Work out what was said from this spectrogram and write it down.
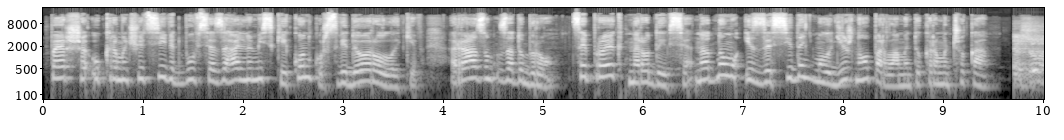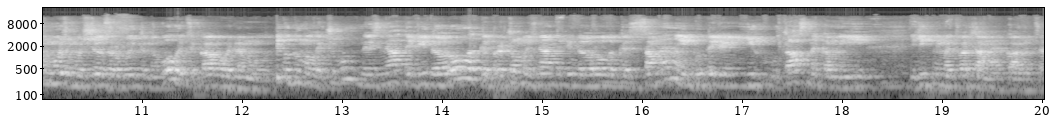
Вперше у Кременчуці відбувся загальноміський конкурс відеороликів Разом за добро. Цей проект народився на одному із засідань молодіжного парламенту Кременчука. Що ми можемо ще зробити нового цікавого для молоді? Подумали, чому не зняти відеоролики, причому зняти відеоролики з самими і бути їх учасниками і їхніми творцями, як кажуться,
